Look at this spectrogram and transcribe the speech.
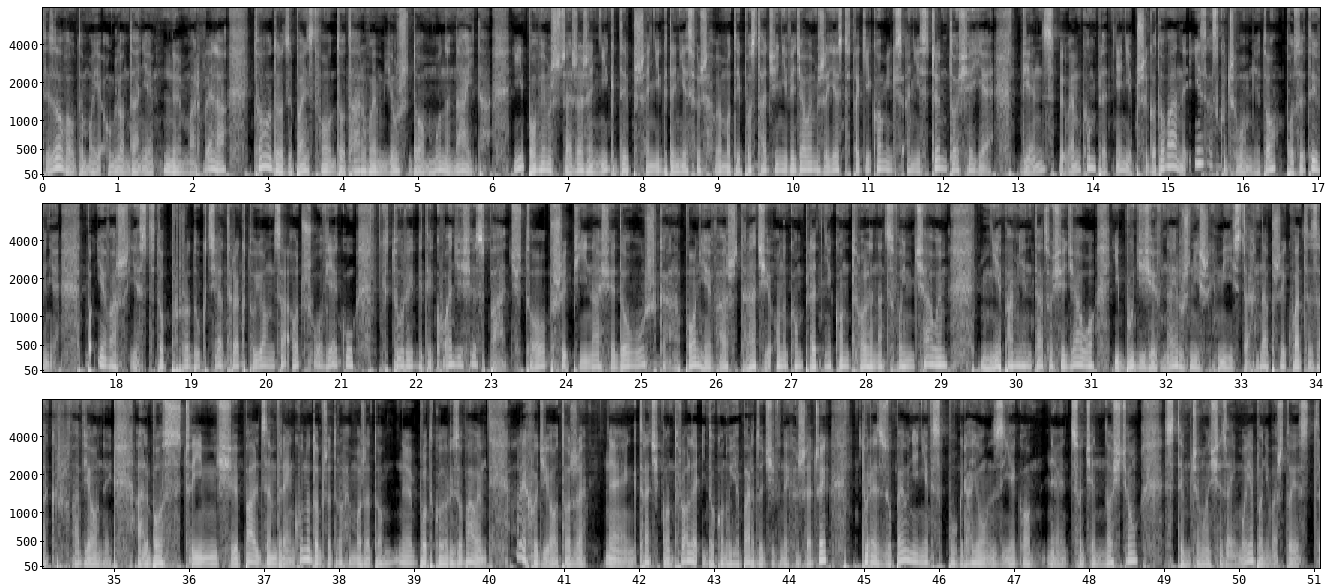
to moje oglądanie Marvela, to drodzy Państwo, dotarłem już do Moon Knighta. I powiem szczerze, że nigdy, przenigdy nie słyszałem o tej postaci, nie wiedziałem, że jest taki komiks, ani z czym to się je, więc byłem kompletnie nieprzygotowany i zaskoczyło mnie to pozytywnie, ponieważ jest to produkcja traktująca o człowieku, który gdy kładzie się spać, to przypina się do łóżka, ponieważ traci on kompletnie kontrolę nad swoim ciałem, nie pamięta co się działo i budzi się w najróżniejszych miejscach, na przykład zakrwawiony albo z czyimś palcem w ręku. No dobrze, trochę może to e, podkoloryzowałem, ale chodzi o to, że e, traci kontrolę i dokonuje bardzo dziwnych rzeczy, które zupełnie nie współgrają z jego e, codziennością, z tym, czym on się zajmuje, ponieważ to jest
